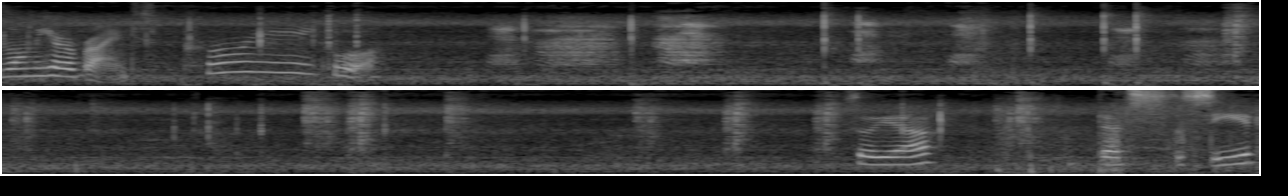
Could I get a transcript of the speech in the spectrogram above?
Zombie Herobrine, just pretty cool. So yeah, that's the seed.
